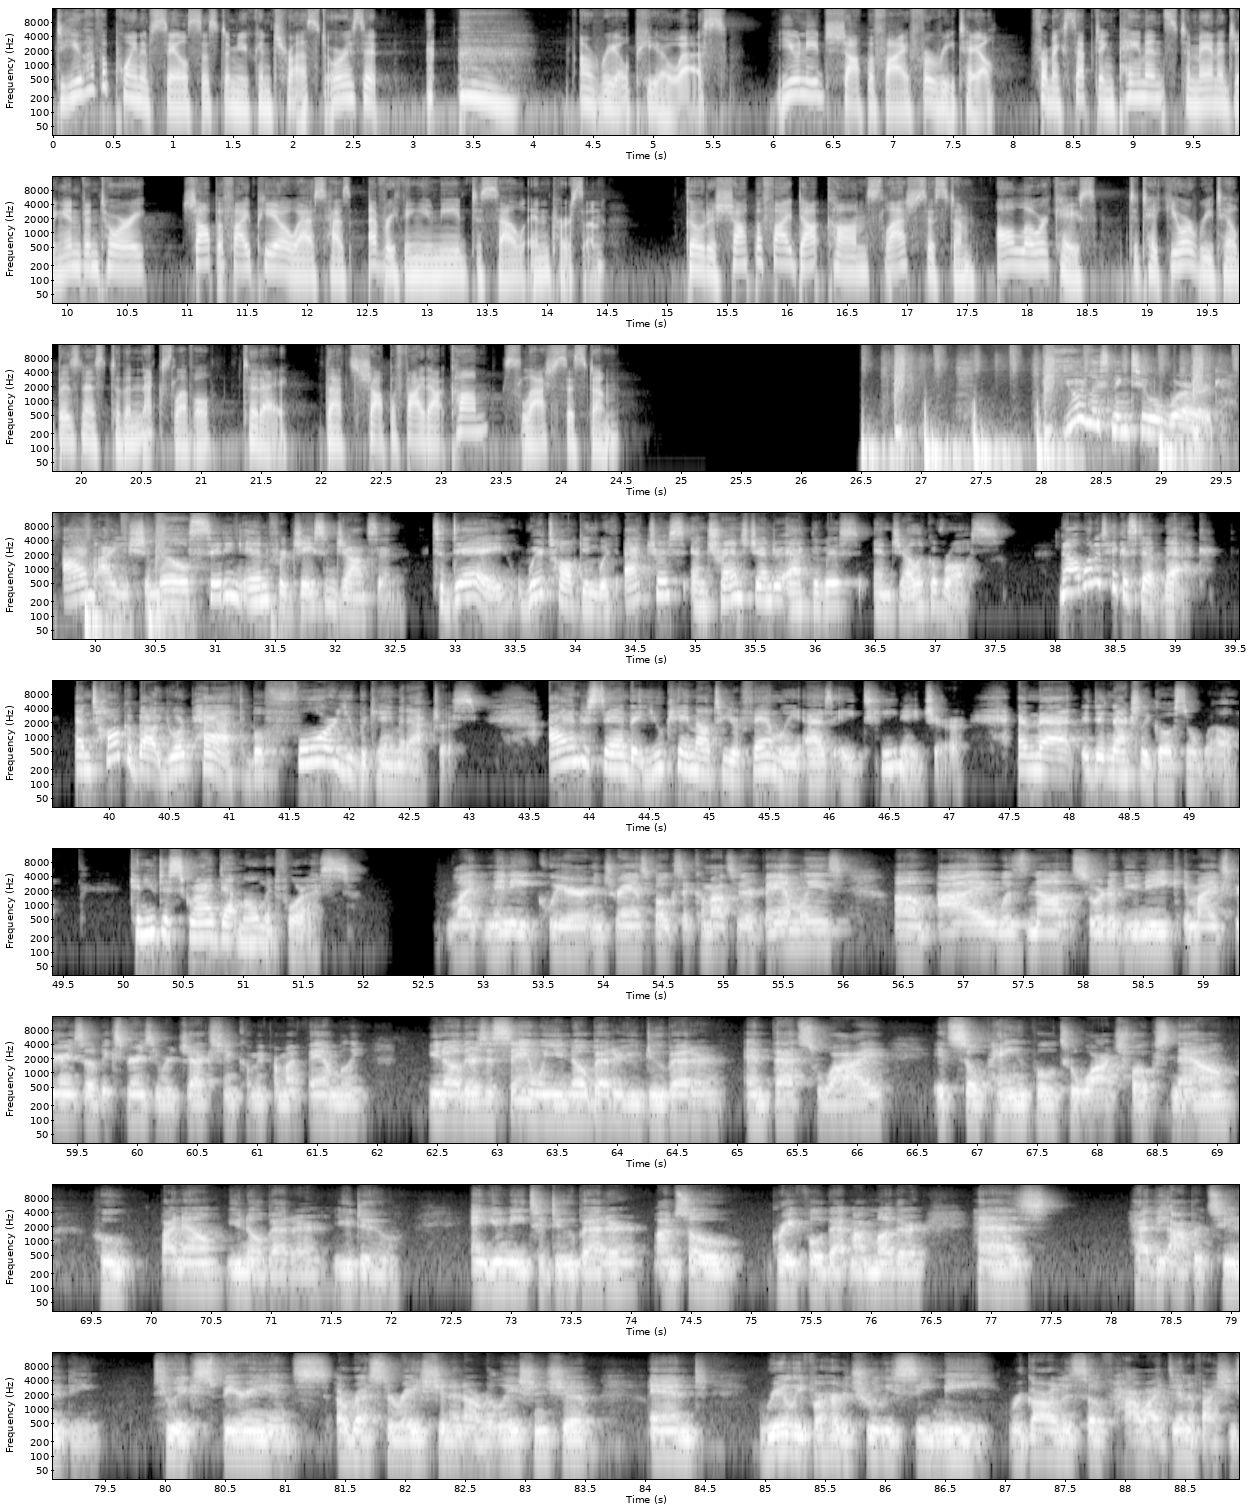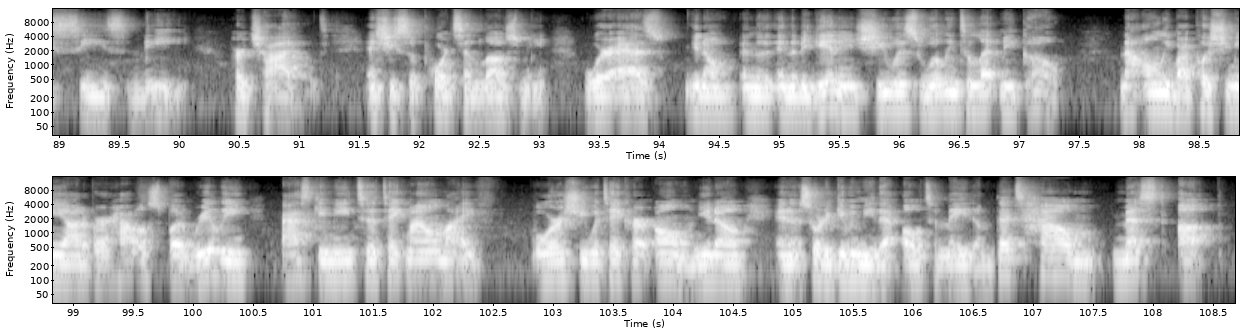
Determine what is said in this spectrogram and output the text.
Do you have a point of sale system you can trust, or is it a real POS? You need Shopify for retail. From accepting payments to managing inventory, Shopify POS has everything you need to sell in person. Go to shopify.com/system all lowercase to take your retail business to the next level today. That's shopify.com/system. You're listening to A Word. I'm Aisha Mills, sitting in for Jason Johnson. Today, we're talking with actress and transgender activist Angelica Ross. Now, I want to take a step back and talk about your path before you became an actress. I understand that you came out to your family as a teenager and that it didn't actually go so well. Can you describe that moment for us? Like many queer and trans folks that come out to their families, um, I was not sort of unique in my experience of experiencing rejection coming from my family. You know, there's a saying when you know better, you do better. And that's why it's so painful to watch folks now who by now you know better, you do, and you need to do better. I'm so grateful that my mother has had the opportunity to experience a restoration in our relationship and really for her to truly see me, regardless of how I identify, she sees me, her child, and she supports and loves me. Whereas, you know, in the in the beginning, she was willing to let me go not only by pushing me out of her house, but really asking me to take my own life or she would take her own, you know, and sort of giving me that ultimatum. That's how messed up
